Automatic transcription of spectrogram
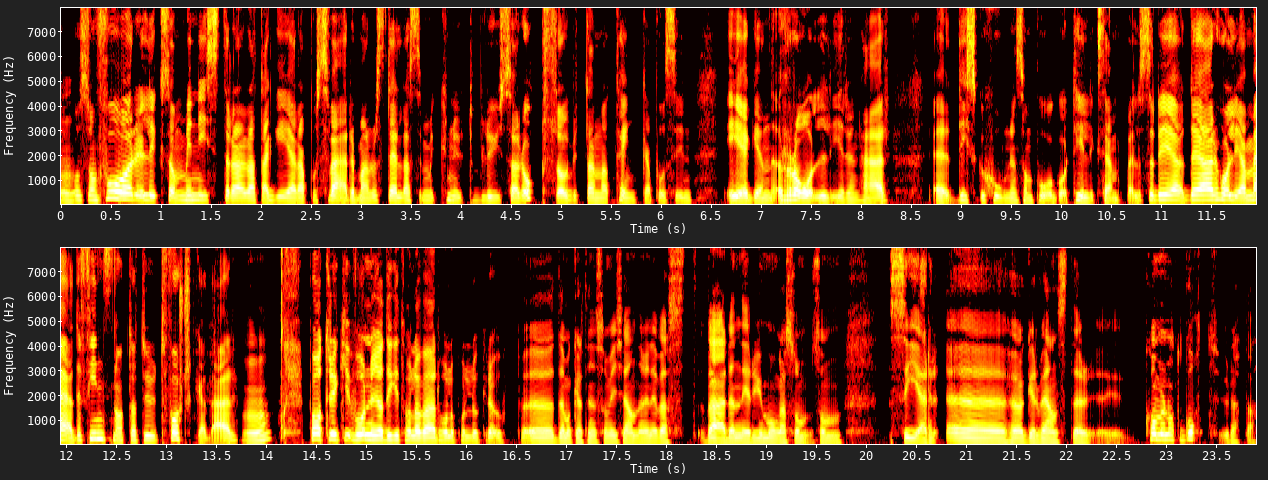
Mm. Och som får liksom, ministrar att agera på svärmar och ställa sig med knutblysar också utan att tänka på sin egen roll i den här eh, diskussionen som pågår till exempel. Så det, där håller jag med. Det finns något att utforska där. Mm. Patrik, vår nya digitala värld håller på att luckra upp eh, demokratin som vi känner den. I västvärlden är det ju många som, som ser eh, höger, vänster. Kommer något gott ur detta?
